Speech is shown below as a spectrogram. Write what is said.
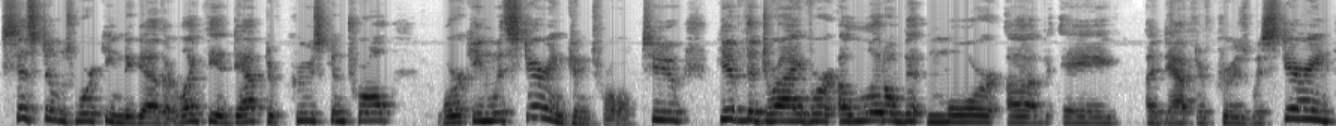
systems working together, like the adaptive cruise control working with steering control to give the driver a little bit more of a adaptive cruise with steering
